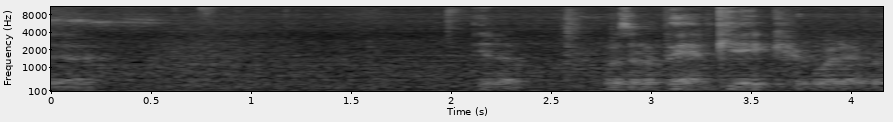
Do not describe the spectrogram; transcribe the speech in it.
uh, you know, it wasn't a bad gig or whatever.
